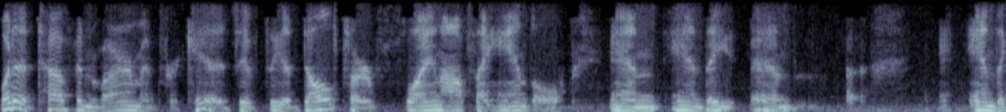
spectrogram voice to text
what a tough environment for kids if the adults are flying off the handle and and they and uh, and the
